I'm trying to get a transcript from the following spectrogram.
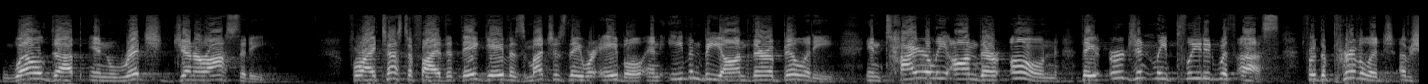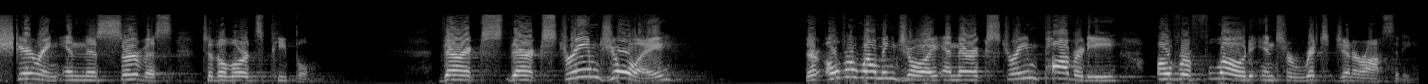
welled up in rich generosity. For I testify that they gave as much as they were able, and even beyond their ability. Entirely on their own, they urgently pleaded with us for the privilege of sharing in this service to the Lord's people. Their, ex, their extreme joy, their overwhelming joy, and their extreme poverty overflowed into rich generosity.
